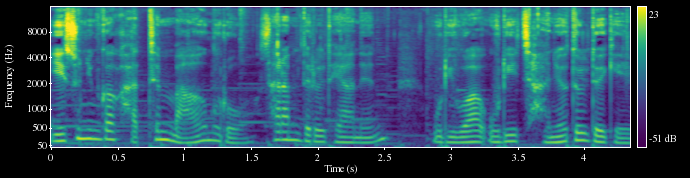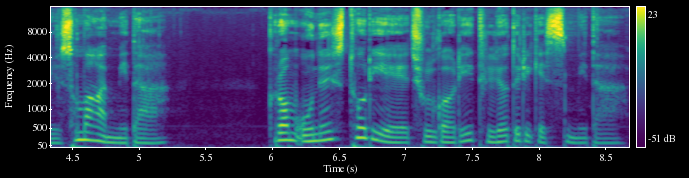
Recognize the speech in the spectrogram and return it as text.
예수님과 같은 마음으로 사람들을 대하는 우리와 우리 자녀들 되길 소망합니다. 그럼 오늘 스토리의 줄거리 들려드리겠습니다.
